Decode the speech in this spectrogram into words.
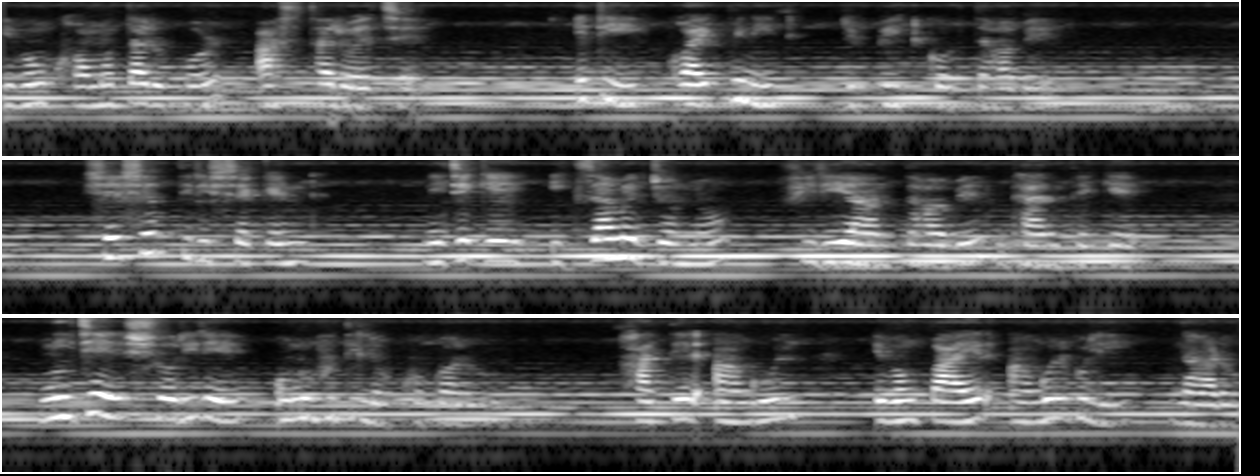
এবং ক্ষমতার উপর আস্থা রয়েছে। এটি কয়েক মিনিট রিপিট করতে হবে। শেষের তিরিশ সেকেন্ড নিজেকে এক্সামের জন্য ফিরিয়ে আনতে হবে ধ্যান থেকে। নিজের শরীরে অনুভূতি লক্ষ্য করো। হাতের আঙ্গুল এবং পায়ের আঙ্গুলগুলি নাড়ো।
